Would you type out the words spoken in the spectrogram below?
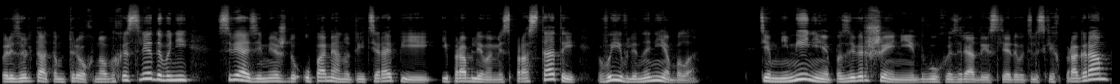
По результатам трех новых исследований связи между упомянутой терапией и проблемами с простатой выявлено не было. Тем не менее, по завершении двух из ряда исследовательских программ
